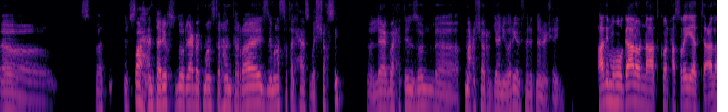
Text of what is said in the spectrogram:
آه صح عن تاريخ صدور لعبة Monster Hunter Rise لمنصة الحاسب الشخصي. اللعبة حتنزل آه 12 January 2022 هذه مو هو قالوا إنها تكون حصرية على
